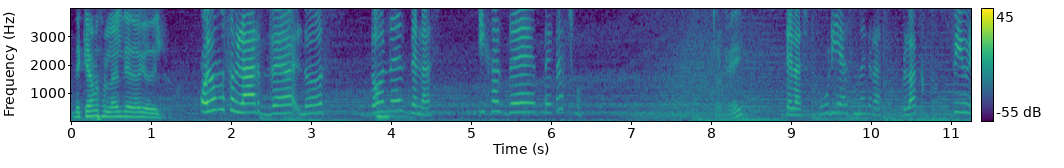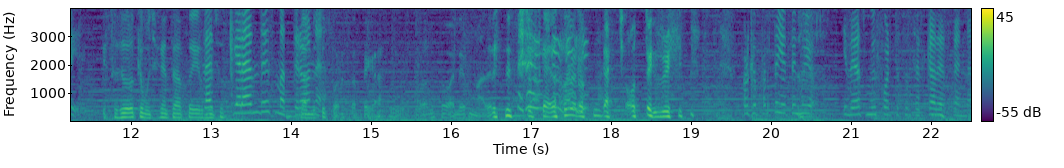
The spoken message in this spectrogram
¿de qué vamos a hablar el día de hoy, Odil? Hoy vamos a hablar de los dones de las hijas de Pegaso. Ok. De las furias negras. Black Furies. Estoy seguro que mucha gente va a pedir Las muchos. grandes Dame matronas. tu fuerza, Pegaso, güey. Vamos a valer madre. Pero un gachote, güey. Porque aparte yo tengo yo ideas muy fuertes acerca de Atena,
